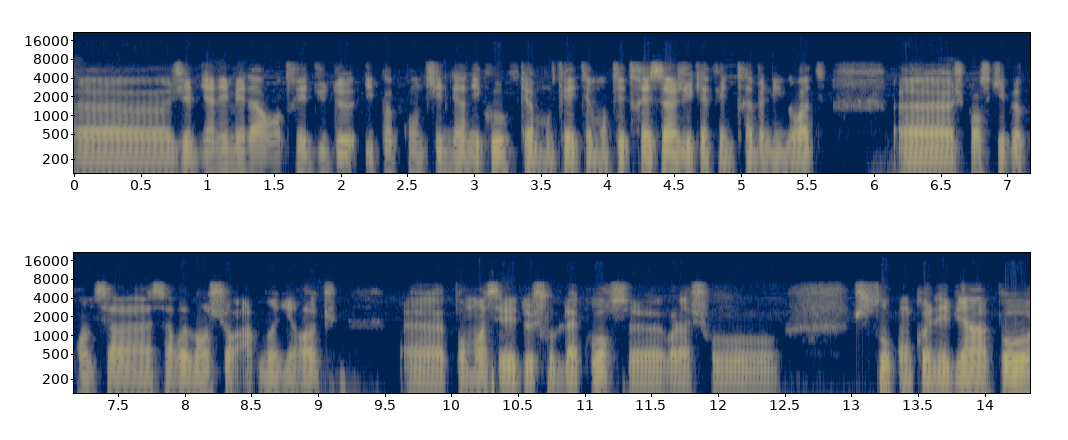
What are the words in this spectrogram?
Euh, j'ai bien aimé la rentrée du 2 Hip Hop Conti le dernier coup, qui a, été monté très sage et qui a fait une très belle ligne droite. Euh, je pense qu'il peut prendre sa, revanche sur Harmony Rock. Euh, pour moi, c'est les deux chevaux de la course. Euh, voilà, chevaux, chevaux qu'on connaît bien à Pau.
